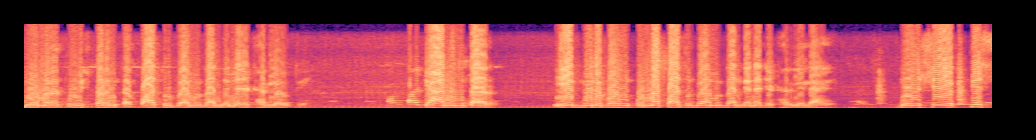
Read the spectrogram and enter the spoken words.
दोन हजार चोवीसपर्यंत पाच रुपये अनुदान देण्याचे ठरले होते. त्यानंतर एक जुलैपासून पुन्हा पाच रुपये अनुदान देण्याचे ठरलेले आहे. दोनशे एकतीस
